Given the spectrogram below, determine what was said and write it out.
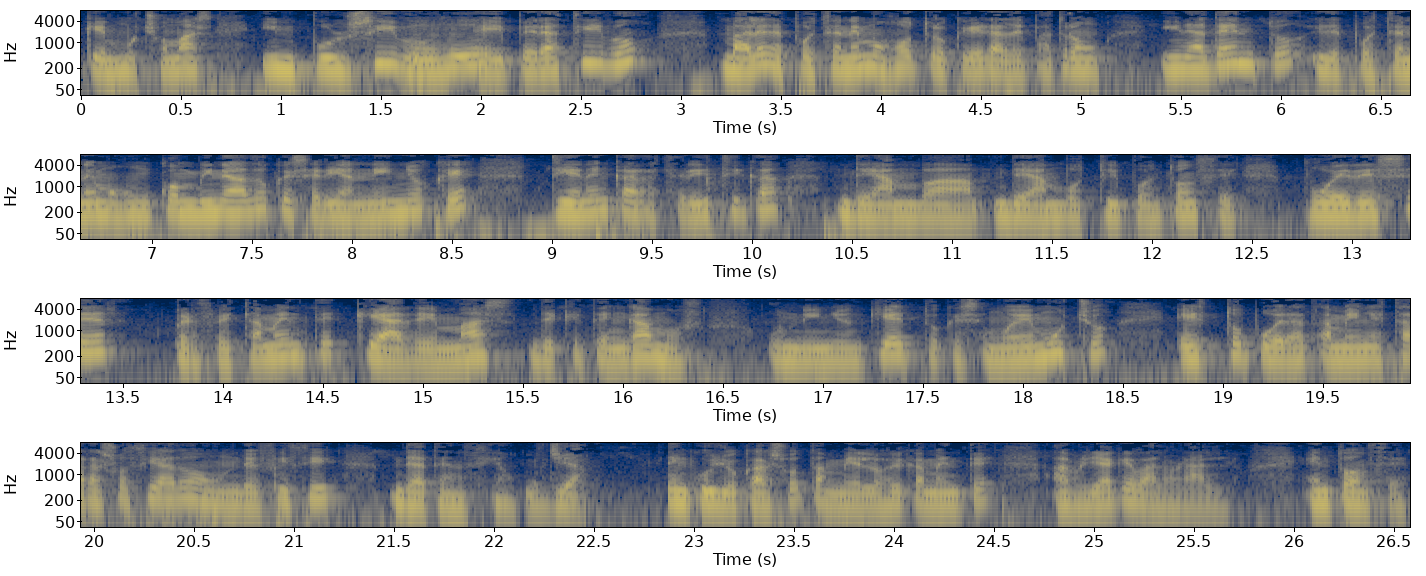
que es mucho más impulsivo e hiperactivo, ¿vale? Después tenemos otro que era de patrón inatento y después tenemos un combinado que serían niños que tienen características de, ambas, de ambos tipos. Entonces, puede ser perfectamente que además de que tengamos un niño inquieto que se mueve mucho, esto pueda también estar asociado a un déficit de atención. Ya. En cuyo caso también, lógicamente, habría que valorarlo. Entonces,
